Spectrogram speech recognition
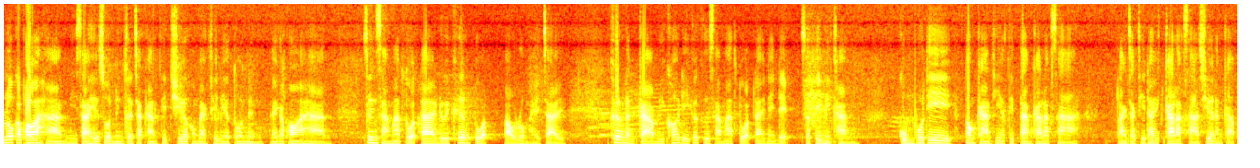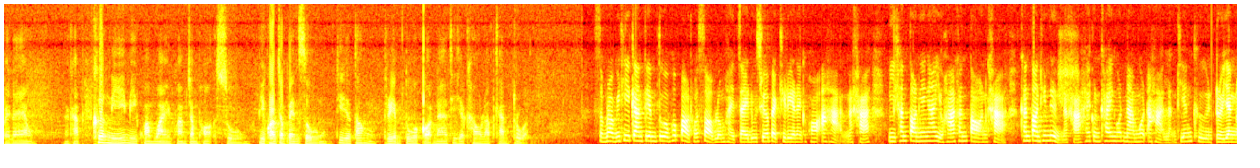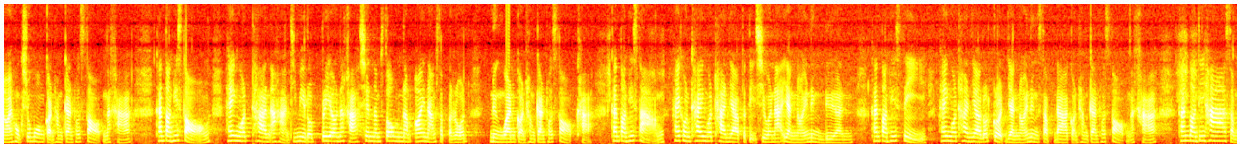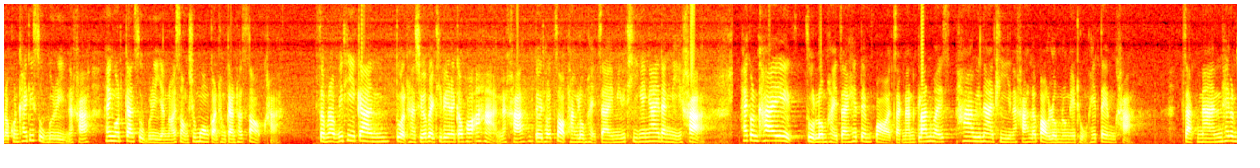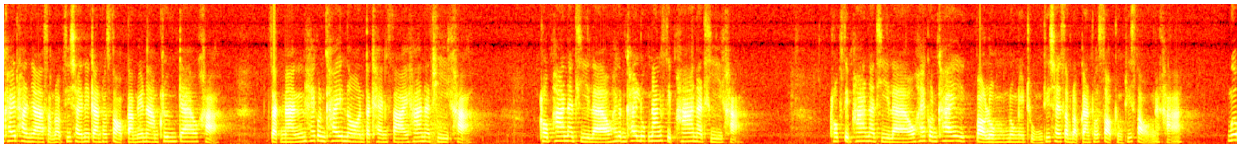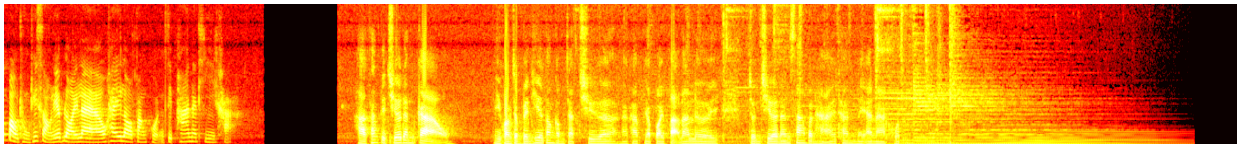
โรคกระเพาะอาหารมีสาเหตุส่วนหนึ่งเกิดจากการติดเชื้อของแบคทีเรียตัวหนึ่งในกระเพาะอาหาร ซึ่งสามารถตรวจได้ด้วยเครื่องตรวจเป่าลมหายใจ เครื่องดังกล่าวมีข้อดีก็คือสามารถตรวจได้ในเด็กสตรีมีครรภ์กลุ่มผู้ที่ต้องการที่จะติดตามการรักษา หลังจากที่ได้การรักษาเชื้อดังกล่าวไปแล้วนะครับ เครื่องนี้มีความไวความจำเพาะสูง มีความจำเป็นสูงที่จะต้องเตรียมตัวก่อนหน้าที่จะเข้ารับการตรวจ สำหรับวิธีการเตรียมตัวเพื่อเป่าทดสอบลมหายใจดูเชื้อแบคทีเรียในกระเพาะอาหารนะคะ มีขั้นตอนง่ายๆอยู่ 5 ขั้นตอนค่ะ ขั้นตอนที่1นะคะให้คนไข้งดน้ำงดอาหารหลังเที่ยงคืน หรืออย่างน้อย 6 ชั่วโมงก่อนทำการทดสอบนะคะ ขั้นตอนที่ 2 ให้งดทานอาหารที่มีรสเปรี้ยวนะคะ เช่นน้ำส้มน้ำอ้อยน้ำสับปะรด 1 วันก่อนทำการทดสอบค่ะ ขั้นตอนที่ 3 ให้คนไข้งดทานยาปฏิชีวนะอย่างน้อย 1 เดือน ขั้นตอนทีสี่4 ให้งดทานยาลดกรดอย่างน้อย 1 สัปดาห์ก่อนทำการทดสอบนะคะ ขั้นตอนที่ 5สำหรับคนไข้ที่สูบบุหรี่นะคะ ให้งดการสูบบุหรี่อย่างน้อย 2 ชั่วโมงก่อนทำการทดสอบค่ะสำหรับวิธีการตรวจหาเชื้อแบคทีเรียในกระเพาะอาหารนะคะ โดยทดสอบทางลมหายใจมีวิธีง่ายๆ ดังนี้ค่ะ ให้คนไข้สูดลมหายใจให้เต็มปอด จากนั้นกลั้นไว้ 5 วินาทีนะคะ แล้วเป่าลมลงในถุงให้เต็มค่ะ จากนั้นให้คนไข้ทานยาสำหรับที่ใช้ในการทดสอบตามด้วยน้ำครึ่งแก้วค่ะ จากนั้นให้คนไข้นอนตะแคงซ้าย 5 นาทีค่ะ ครบ 5 นาทีแล้วให้คนไข้ลุกนั่ง 15 นาทีค่ะ ครบ 15 นาทีแล้ว ให้คนไข้เป่าลมลงในถุงที่ใช้สำหรับการทดสอบถุงที่ 2 นะคะ เมื่อเป่าถุงที่ 2 เรียบร้อยแล้ว ให้รอฟังผล 15 นาทีค่ะ หากท่านติดเชื้อดังกล่าว มีความจำเป็นที่จะต้องกำจัดเชื้อนะครับ อย่าปล่อยปละละเลย จนเชื้อนั้นสร้างปัญหาให้ท่านในอนาคต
